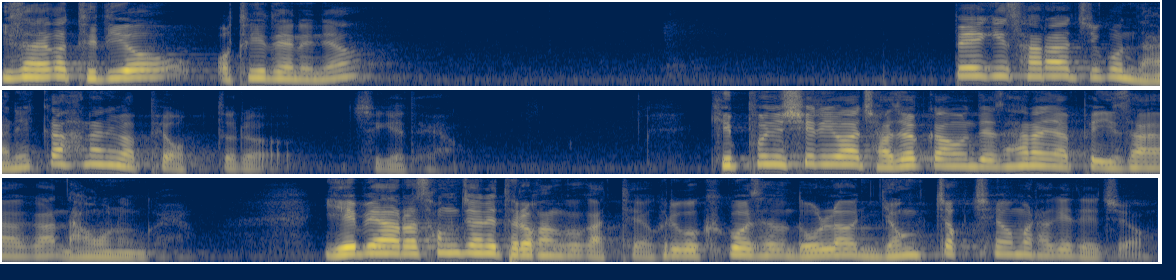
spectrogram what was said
이사야가 드디어 어떻게 되느냐? 백이 사라지고 나니까 하나님 앞에 엎드려지게 돼요. 깊은 시리와 좌절 가운데서 하나님 앞에 이사야가 나오는 거예요. 예배하러 성전에 들어간 것 같아요. 그리고 그곳에서 놀라운 영적 체험을 하게 되죠.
